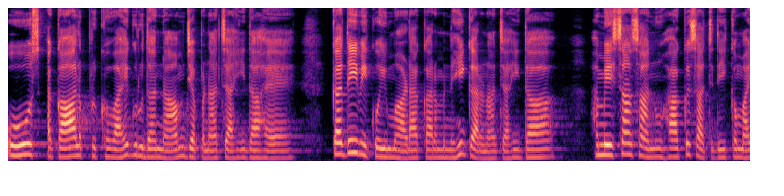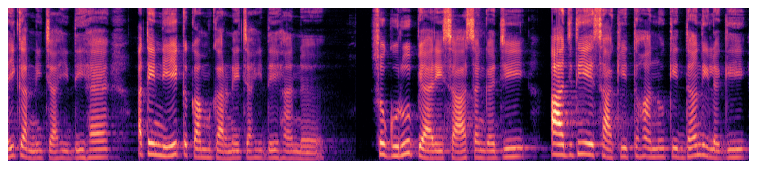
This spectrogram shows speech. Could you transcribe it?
ਉਸ ਅਕਾਲ ਪੁਰਖ ਵਾਹਿਗੁਰੂ ਦਾ ਨਾਮ ਜਪਣਾ ਚਾਹੀਦਾ ਹੈ। ਕਦੇ ਵੀ ਕੋਈ ਮਾੜਾ ਕਰਮ ਨਹੀਂ ਕਰਨਾ ਚਾਹੀਦਾ। ਹਮੇਸ਼ਾ ਸਾਨੂੰ ਹੱਕ ਸੱਚ ਦੀ ਕਮਾਈ ਕਰਨੀ ਚਾਹੀਦੀ ਹੈ ਅਤੇ ਨੇਕ ਕੰਮ ਕਰਨੇ ਚਾਹੀਦੇ ਹਨ। ਸੋ ਗੁਰੂ ਪਿਆਰੀ ਸਾਧ ਸੰਗਤ ਜੀ, ਅੱਜ ਦੀ ਇਹ ਸਾਖੀ ਤੁਹਾਨੂੰ ਕਿੱਦਾਂ ਦੀ ਲੱਗੀ?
